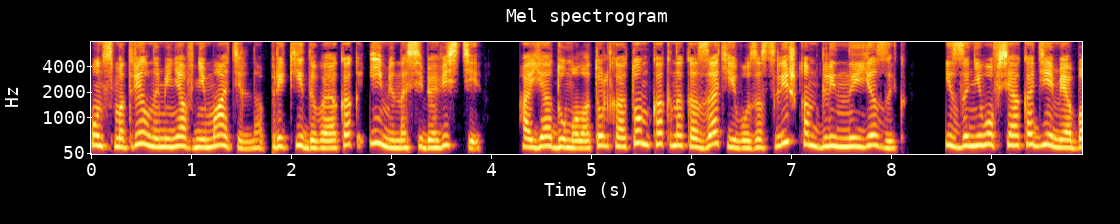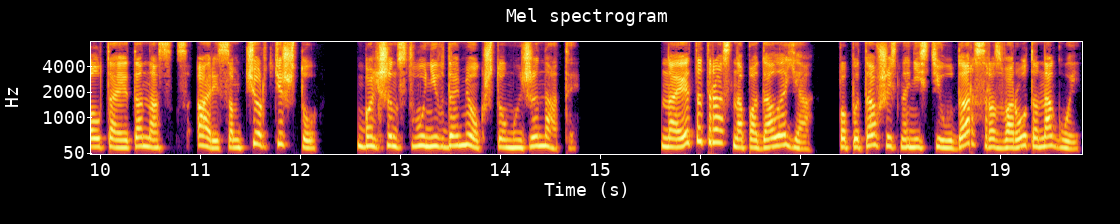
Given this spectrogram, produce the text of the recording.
Он смотрел на меня внимательно, прикидывая, как именно себя вести, а я думала только о том, как наказать его за слишком длинный язык. Из-за него вся Академия болтает о нас с Арисом черти что. Большинству невдомек, что мы женаты. На этот раз нападала я, попытавшись нанести удар с разворота ногой,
